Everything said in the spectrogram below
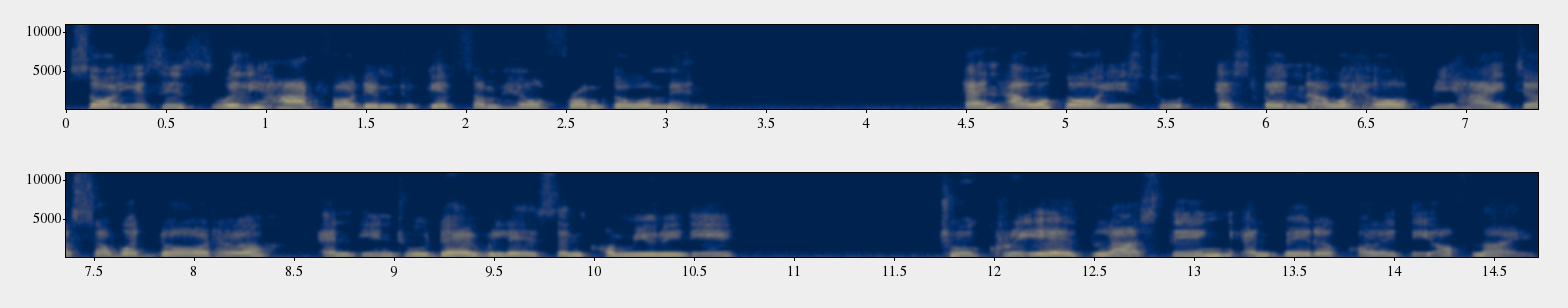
So it is really hard for them to get some help from government. And our goal is to expand our help behind just our daughter and into their village and community to create lasting and better quality of life.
